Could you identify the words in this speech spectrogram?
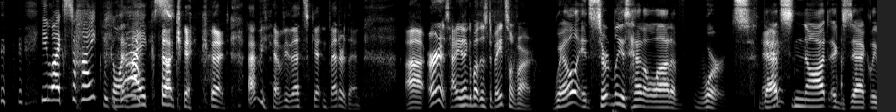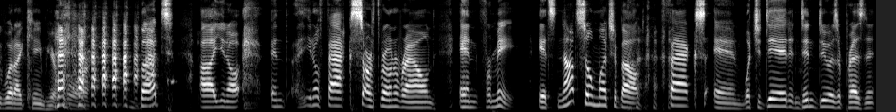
he likes to hike. We go on hikes. Okay, good. Happy, happy. That's getting better then. Uh, Ernest, how do you think about this debate so far? Well, it certainly has had a lot of words. That's not exactly what I came here for. but, uh, you know, and, you know, facts are thrown around. And for me, it's not so much about facts and what you did and didn't do as a president.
